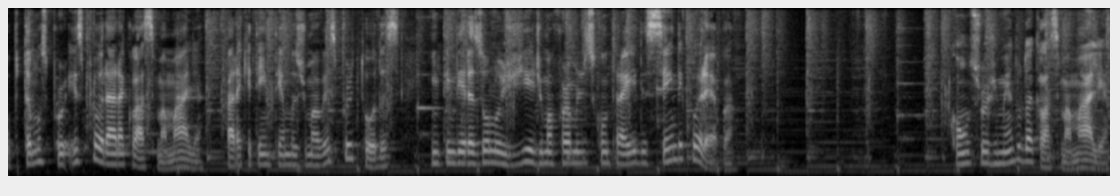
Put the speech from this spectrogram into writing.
optamos por explorar a classe mamalha para que tentemos de uma vez por todas entender a zoologia de uma forma descontraída e sem decoreba. Com o surgimento da classe mamalha,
